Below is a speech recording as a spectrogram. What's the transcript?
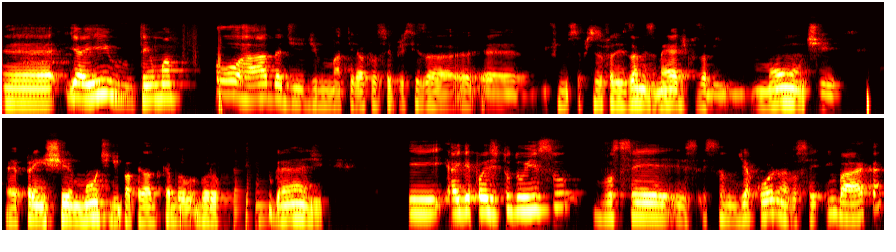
É, e aí tem uma porrada de, de, material que você precisa, é, enfim, você precisa fazer exames médicos, um monte, é, preencher um monte de papelado, porque a burocracia é muito grande. E aí, depois de tudo isso, você, estando de acordo, né, você embarca,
